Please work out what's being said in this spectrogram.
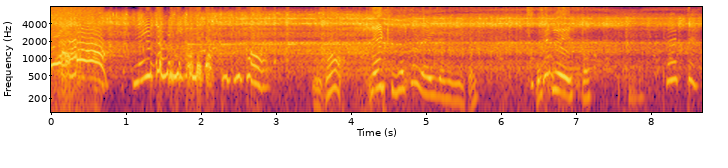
아! 레이저 미니건을 자꾸 죽어. 이거? 내일 죽였어, 레이저님, 이거. 복수해 있어. 됐다.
